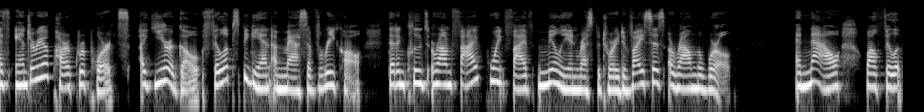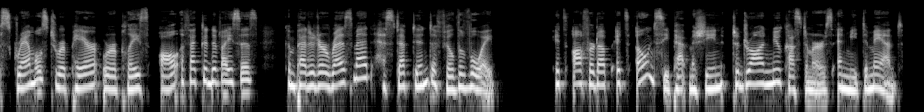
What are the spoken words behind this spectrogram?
As Andrea Park reports, a year ago, Philips began a massive recall that includes around 5.5 million respiratory devices around the world. And now, while Philips scrambles to repair or replace all affected devices, competitor ResMed has stepped in to fill the void. It's offered up its own CPAP machine to draw in new customers and meet demand.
